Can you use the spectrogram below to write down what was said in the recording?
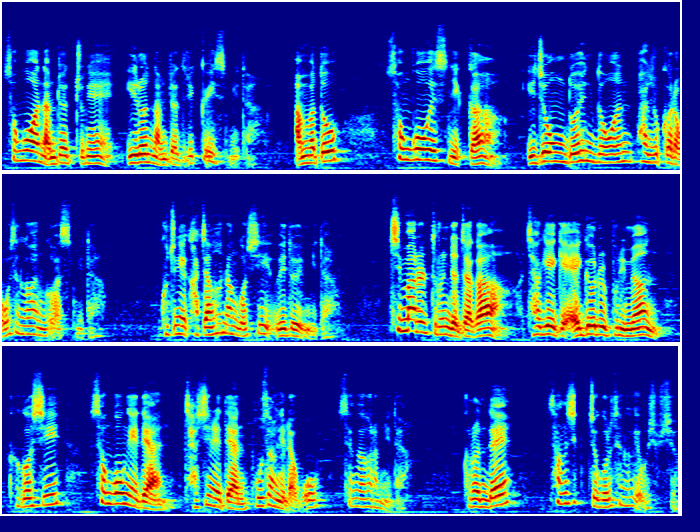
성공한 남자 중에 이런 남자들이 꽤 있습니다. 아마도 성공했으니까 이 정도 행동은 봐줄 거라고 생각하는 것 같습니다. 그 중에 가장 흔한 것이 외도입니다. 치마를 두른 여자가 자기에게 애교를 부리면 그것이 성공에 대한 자신에 대한 보상이라고 생각을 합니다. 그런데 상식적으로 생각해 보십시오.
